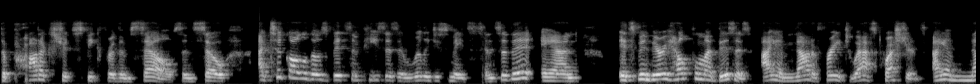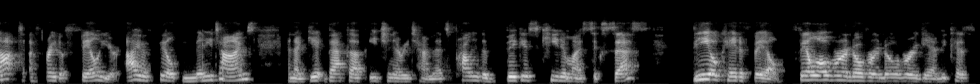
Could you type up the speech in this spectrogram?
the products should speak for themselves. And so I took all of those bits and pieces and really just made sense of it. And it's been very helpful in my business. I am not afraid to ask questions. I am not afraid of failure. I have failed many times and I get back up each and every time. That's probably the biggest key to my success. Be okay to fail, fail over and over and over again because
